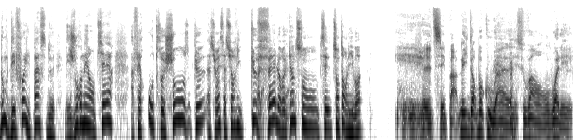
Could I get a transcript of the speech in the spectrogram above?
Donc des fois, il passe de, des journées entières à faire autre chose que assurer sa survie. Que fait le requin de son, de son temps libre? Et je ne sais pas, mais il dort beaucoup. Hein. Souvent, on voit les,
